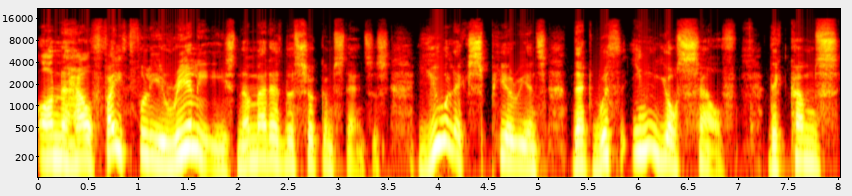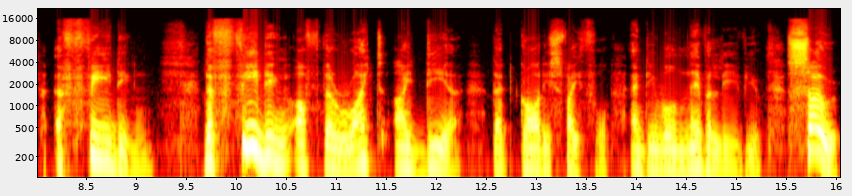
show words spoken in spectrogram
on how faithful He really is, no matter the circumstances, you will experience that within yourself there comes a feeding, the feeding of the right idea that God is faithful and He will never leave you. So,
